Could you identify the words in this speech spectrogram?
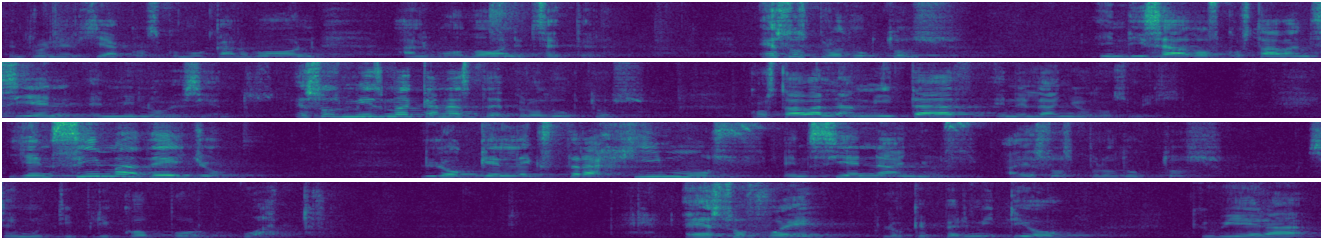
dentro de energía cosas como carbón, algodón, etcétera, esos productos indizados costaban 100 en 1900. Esos misma canasta de productos costaba la mitad en el año 2000. Y encima de ello, lo que le extrajimos en 100 años a esos productos se multiplicó por 4. Eso fue lo que permitió que hubiera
